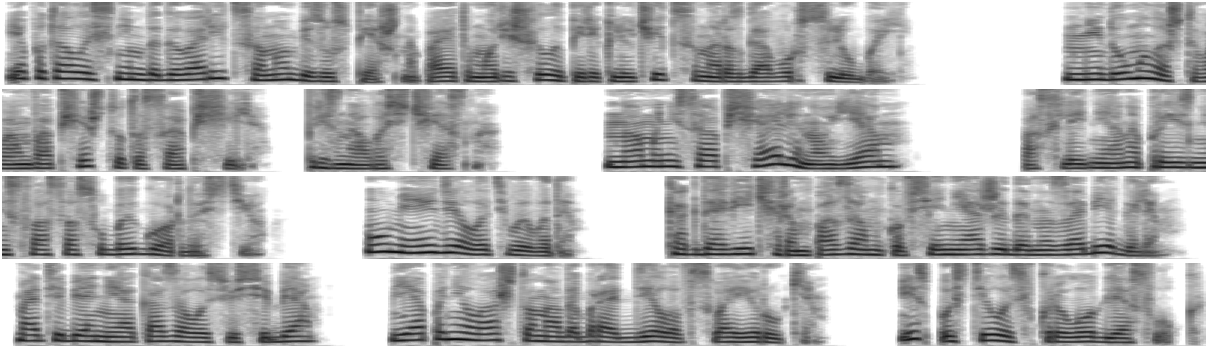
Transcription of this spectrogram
Я пыталась с ним договориться, но безуспешно, поэтому решила переключиться на разговор с Любой. «Не думала, что вам вообще что-то сообщили», — призналась честно. «Нам и не сообщали, но я...» Последнее она произнесла с особой гордостью. «Умею делать выводы. Когда вечером по замку все неожиданно забегали, а тебя не оказалось у себя, я поняла, что надо брать дело в свои руки, и спустилась в крыло для слуг.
